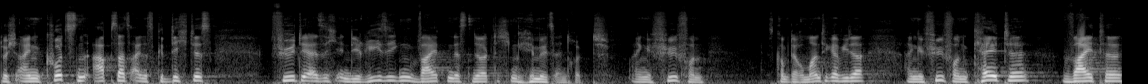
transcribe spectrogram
Durch einen kurzen Absatz eines Gedichtes fühlte er sich in die riesigen Weiten des nördlichen Himmels entrückt. Ein Gefühl von, jetzt kommt der Romantiker wieder, ein Gefühl von Kälte, Weite,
